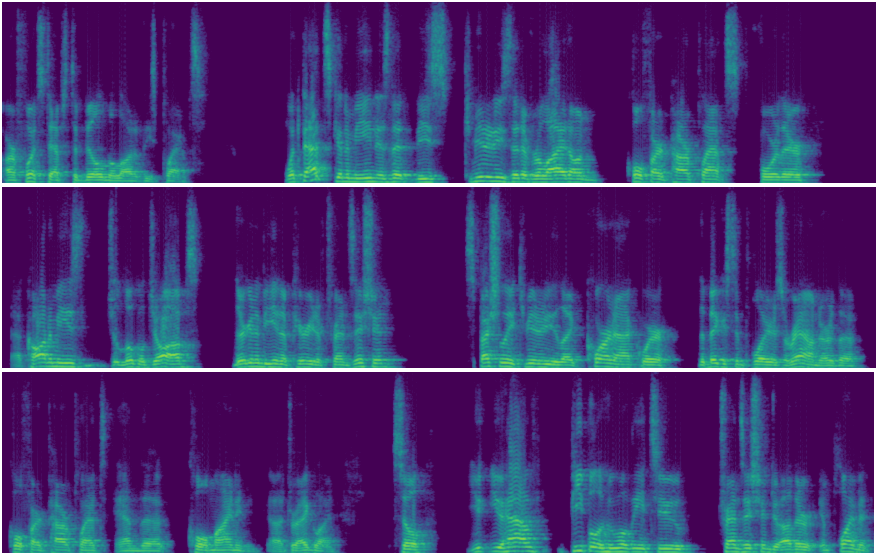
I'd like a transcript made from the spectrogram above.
our footsteps to build a lot of these plants. What that's going to mean is that these communities that have relied on coal-fired power plants for their economies, local jobs, they're going to be in a period of transition, especially a community like Coronach, where the biggest employers around are the coal-fired power plant and the coal mining uh, dragline. So you, you have people who will need to transition to other employment.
